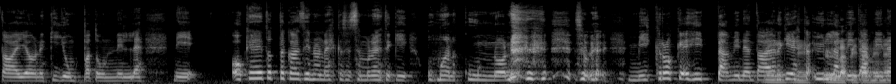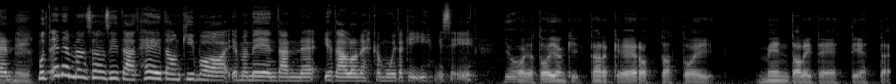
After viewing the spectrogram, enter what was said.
tai jonnekin jumppatunnille, niin okei, totta kai siinä on ehkä se semmoinen jotenkin oman kunnon semmoinen mikrokehittäminen tai niin, ainakin niin, ehkä ylläpitäminen. Niin. Mutta enemmän se on sitä, että hei, tää on kivaa ja mä menen tänne ja täällä on ehkä muitakin ihmisiä. Joo, ja toi onkin tärkeä erottaa toi mentaliteetti, että,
